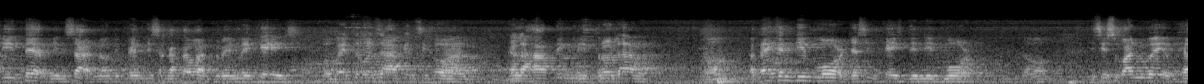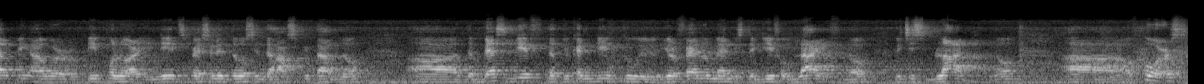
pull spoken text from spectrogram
liter minsan, no? Depende sa katawan. Pero in my case, mabait naman sa akin si Kohan, kalahating litro lang. No? But I can give more just in case they need more. No? This is one way of helping our people who are in need, especially those in the hospital. No? Uh, the best gift that you can give to your fellow man is the gift of life, no? which is blood. No? Uh, of course,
